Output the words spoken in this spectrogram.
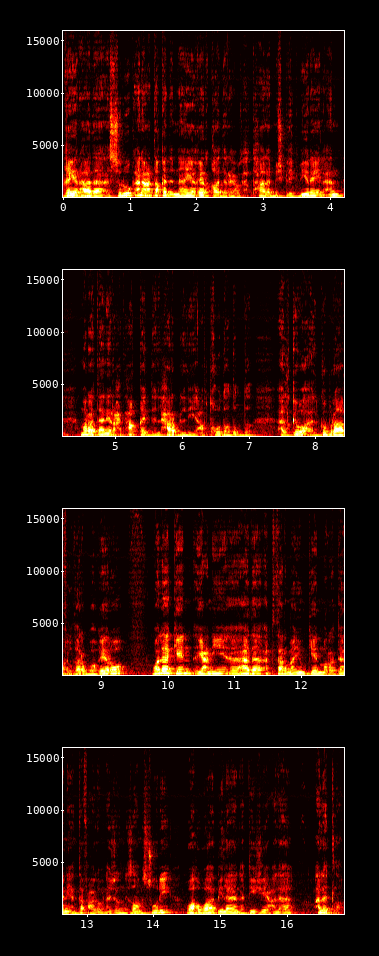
غير هذا السلوك أنا أعتقد إنها هي غير قادرة يعني تحط حالها بمشكلة كبيرة لأن مرة ثانية رح تعقد الحرب اللي عم تخوضها ضد القوى الكبرى في الغرب وغيره ولكن يعني هذا أكثر ما يمكن مرة ثانية أن تفعله من أجل النظام السوري وهو بلا نتيجة على الإطلاق.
